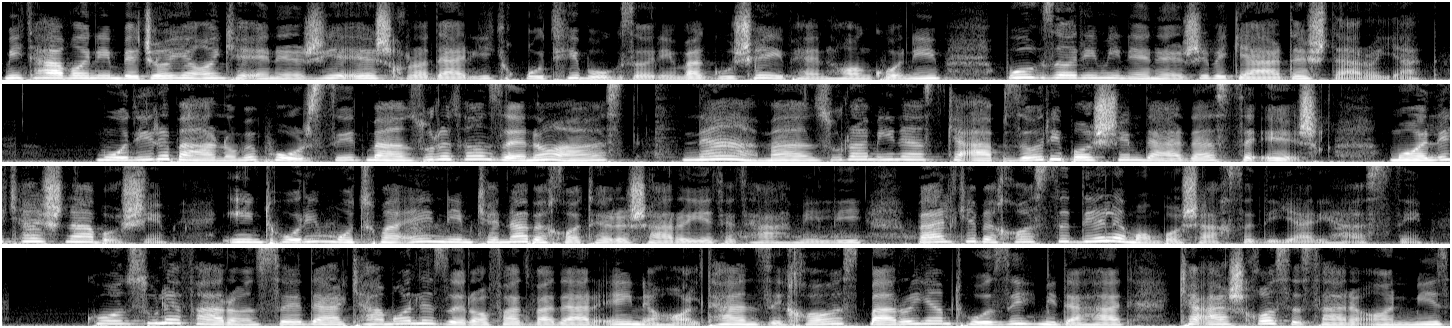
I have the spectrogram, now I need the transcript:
می توانیم به جای آنکه انرژی عشق را در یک قوطی بگذاریم و گوشه پنهان کنیم بگذاریم این انرژی به گردش درآید. مدیر برنامه پرسید منظورتان زنا است؟ نه منظورم این است که ابزاری باشیم در دست عشق. مالکش نباشیم. اینطوری مطمئنیم که نه به خاطر شرایط تحمیلی بلکه به خواست دلمان با شخص دیگری هستیم. کنسول فرانسه در کمال ظرافت و در عین حال تنزی خاص برایم توضیح می دهد که اشخاص سر آن میز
